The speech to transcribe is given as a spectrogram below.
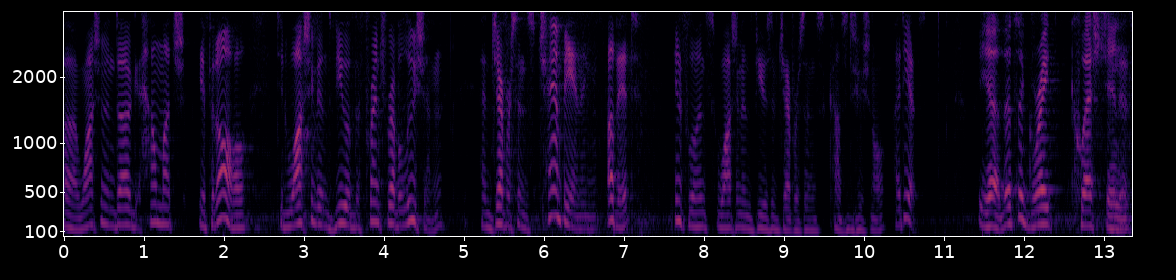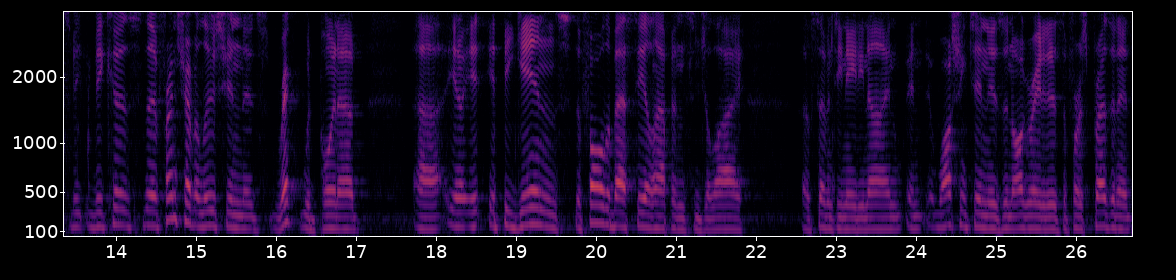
uh, Washington. Doug, how much, if at all, did Washington's view of the French Revolution and Jefferson's championing of it influence Washington's views of Jefferson's constitutional ideas? Yeah, that's a great question be- because the French Revolution, as Rick would point out, uh, you know, it, it begins, the fall of the Bastille happens in July of 1789, and Washington is inaugurated as the first president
